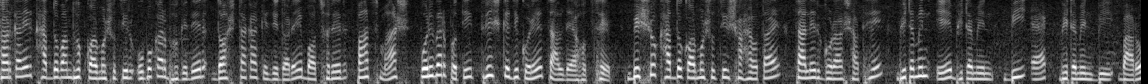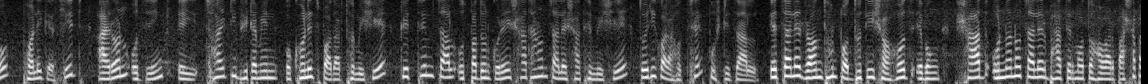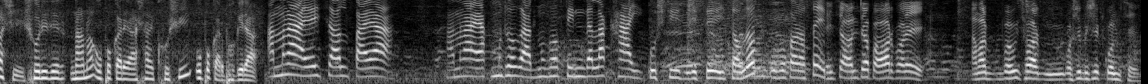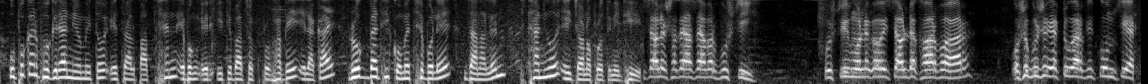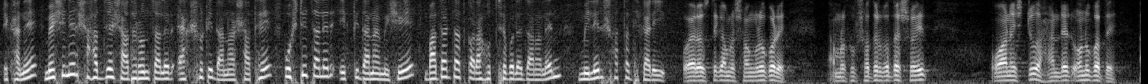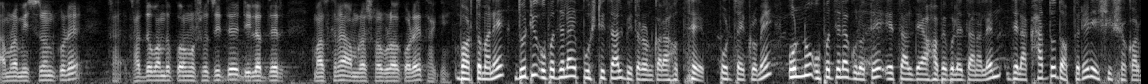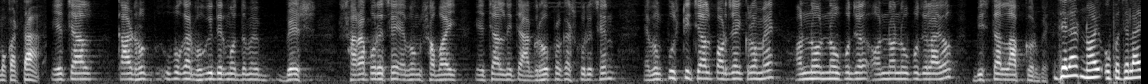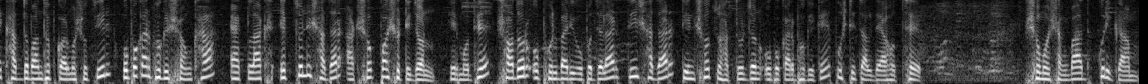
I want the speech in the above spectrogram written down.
সরকারের খাদ্যবান্ধব কর্মসূচির উপকারভোগীদের দশ টাকা কেজি দরে বছরের পাঁচ মাস পরিবার প্রতি ত্রিশ কেজি করে চাল দেয়া হচ্ছে। বিশ্ব খাদ্য কর্মসূচির সহায়তায় চালের গোড়ার সাথে ভিটামিন এ, ভিটামিন বি এক, ভিটামিন বি বারো ফলিক অ্যাসিড আয়রন ও জিঙ্ক এই ছয়টি ভিটামিন ও খনিজ পদার্থ মিশিয়ে কৃত্রিম চাল উৎপাদন করে সাধারণ চালের সাথে মিশিয়ে তৈরি করা হচ্ছে পুষ্টি চাল। এ চালের রন্ধন পদ্ধতি সহজ এবং স্বাদ অন্যান্য চালের ভাতের মতো হওয়ার পাশাপাশি শরীরের নানা উপকারে আসায় খুশি উপকারভোগীরা আমরা এই চাল পায়া আমরা এক মুঠো আধ মুঠো তিন বেলা খাই। পুষ্টি দিচ্ছে এই চাউলত উপকার আছে। এই চাউলটা পাওয়ার পরে আমার বহু সবার অসুখ বিসুখ কমছে। উপকারভোগীরা নিয়মিত এ চাল পাচ্ছেন এবং এর ইতিবাচক প্রভাবে এলাকায় রোগ ব্যাধি কমেছে বলে জানালেন স্থানীয় এই জনপ্রতিনিধি। চালের সাথে আছে আবার পুষ্টি। পুষ্টি মনে করো ওই চাউলটা খাওয়ার পর অসুখ বিসুখ একটু আর কি কমছে। আর এখানে মেশিনের সাহায্যে সাধারণ চালের একশোটি দানার সাথে পুষ্টি চালের একটি দানা মিশিয়ে বাজারজাত করা হচ্ছে বলে জানালেন মিলের স্বত্বাধিকারী। ওয়ারহাউস থেকে আমরা সংগ্রহ করে আমরা খুব সতর্কতার সহিত ওয়ান ইস টু হান্ড্রেড অনুপাতে আমরা মিশ্রণ করে খা- খাদ্যবান্ধব কর্মসূচিতে ডিলারদের মাঝখানে আমরা সরবরাহ করে থাকি। বর্তমানে দুটি উপজেলায় পুষ্টি চাল বিতরণ করা হচ্ছে। পর্যায়ক্রমে অন্য উপজেলাগুলোতে এ চাল দেয়া হবে বলে জানালেন জেলা খাদ্য দপ্তরের এই শীর্ষ কর্মকর্তা। এ চাল কার্ড উপকারভোগীদের মাধ্যমে বেশ সারা পড়েছে এবং সবাই এ চাল নিতে আগ্রহ প্রকাশ করেছেন এবং পুষ্টি চাল পর্যায়ক্রমে অন্য অন্য উপজেলা অন্যান্য উপজেলায়ও বিস্তার লাভ করবে। জেলার নয় উপজেলায় খাদ্যবান্ধব কর্মসূচির উপকারভোগীর সংখ্যা এক লাখ একচল্লিশ হাজার আটশো পঁয়ষট্টি জন। এর মধ্যে সদর ও ফুলবাড়ী উপজেলার ত্রিশ হাজার তিনশো চুয়াত্তর জন উপকারভোগীকে পুষ্টি চাল দেওয়া হচ্ছে। সময় সংবাদ, কুড়িগ্রাম।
